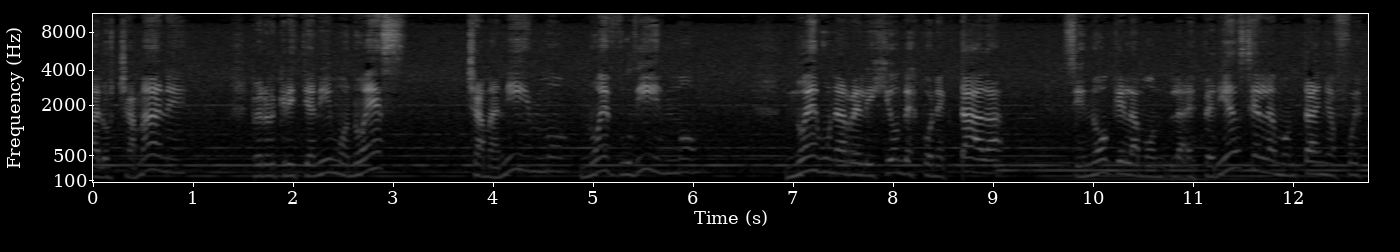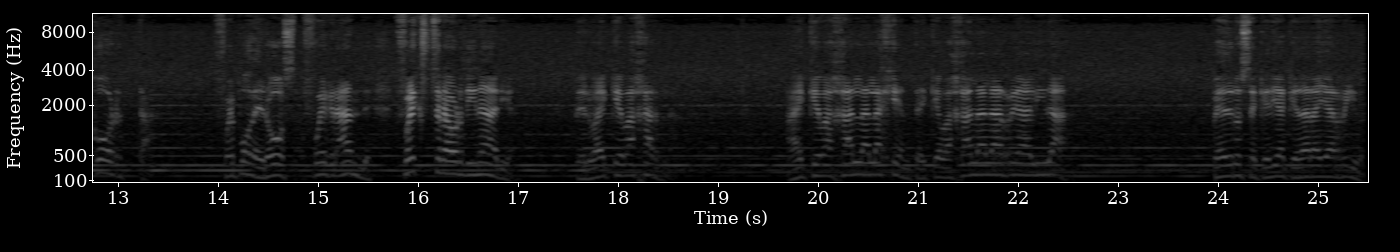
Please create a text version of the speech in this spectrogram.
a los chamanes, pero el cristianismo no es chamanismo, no es budismo, no es una religión desconectada, sino que la, experiencia en la montaña fue corta, fue poderosa, fue grande, fue extraordinaria, pero hay que bajarla. Hay que bajarla a la gente, hay que bajarla a la realidad. Pedro se quería quedar ahí arriba,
